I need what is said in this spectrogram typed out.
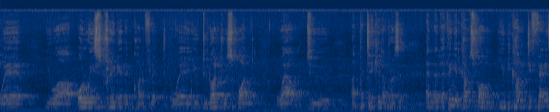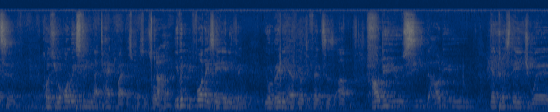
where you are always triggered in conflict, where you do not respond well to a particular person, and the, the thing it comes from, you become defensive because you're always feeling attacked by this person. So Uh-huh. even before they say anything, you already have your defenses up. How do you see, the, how do you get to a stage where,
